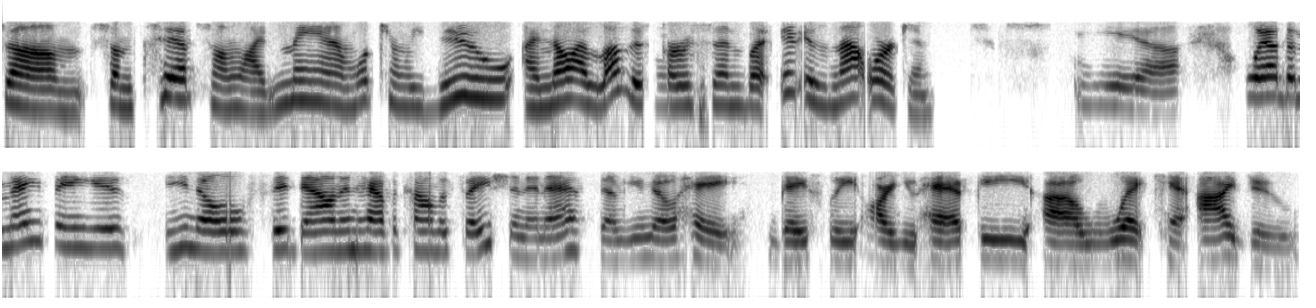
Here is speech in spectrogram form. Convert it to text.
some some tips on like, man, what can we do? I know I love this person, but it is not working. Yeah. Well, the main thing is, you know, sit down and have a conversation and ask them, you know, hey, basically, are you happy? Uh, what can I do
